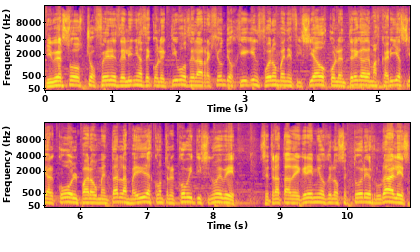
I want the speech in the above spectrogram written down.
Diversos choferes de líneas de colectivos de la región de O'Higgins fueron beneficiados con la entrega de mascarillas y alcohol para aumentar las medidas contra el COVID-19. Se trata de gremios de los sectores rurales,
